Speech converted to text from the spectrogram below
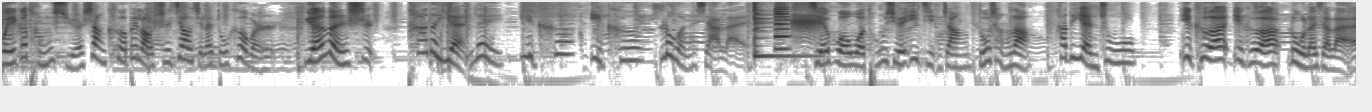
我一个同学上课被老师叫起来读课文，原文是他的眼泪一颗一颗落了下来，结果我同学一紧张，读成了他的眼珠一颗一颗落了下来。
